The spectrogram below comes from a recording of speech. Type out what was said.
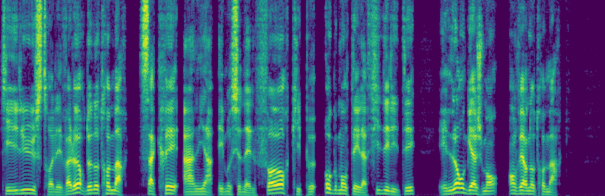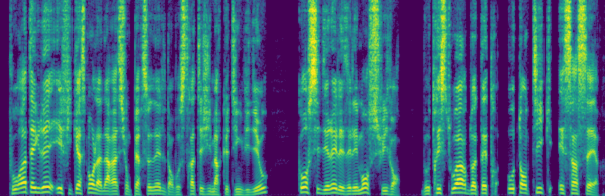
qui illustrent les valeurs de notre marque. Ça crée un lien émotionnel fort qui peut augmenter la fidélité et l'engagement envers notre marque. Pour intégrer efficacement la narration personnelle dans vos stratégies marketing vidéo, considérez les éléments suivants. Votre histoire doit être authentique et sincère.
